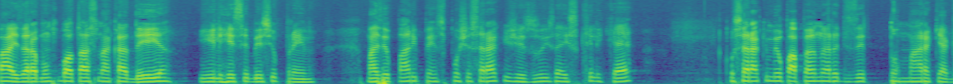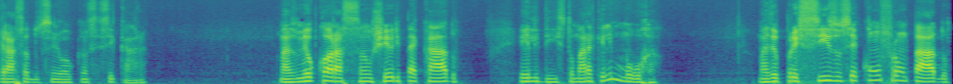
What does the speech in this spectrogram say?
paz, era bom que botasse na cadeia e ele recebesse o prêmio. Mas eu paro e penso: poxa, será que Jesus é isso que ele quer? Ou será que o meu papel não era dizer Tomara que a graça do Senhor alcance esse cara. Mas o meu coração, cheio de pecado, ele diz: Tomara que ele morra. Mas eu preciso ser confrontado.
